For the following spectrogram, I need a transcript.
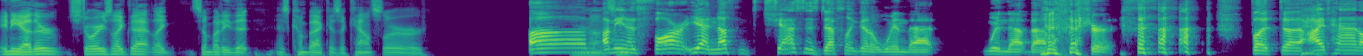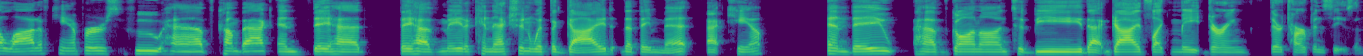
any other stories like that, like somebody that has come back as a counselor or Um, know, I mean, seems- as far yeah, nothing. Chasten's definitely going to win that win that battle for sure. but uh, I've had a lot of campers who have come back and they had they have made a connection with the guide that they met at camp, and they have gone on to be that guide's like mate during their tarpon season.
